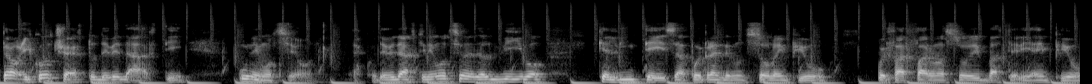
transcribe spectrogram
però il concerto deve darti un'emozione, ecco, deve darti un'emozione dal vivo che è l'intesa, puoi prendere un solo in più, puoi far fare un assolo di batteria in più,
